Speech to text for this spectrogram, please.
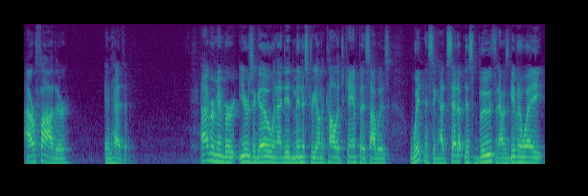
Our Father in heaven. I remember years ago when I did ministry on a college campus, I was witnessing. I'd set up this booth and I was giving away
